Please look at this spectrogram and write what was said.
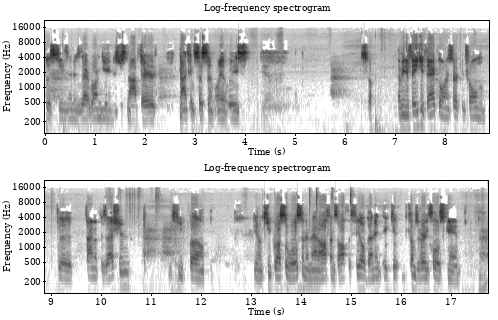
this season is that run game is just not there, not consistently at least. yeah. So, I mean, if they get that going and start controlling the, the time of possession, and keep um, you know keep Russell Wilson and that offense off the field, then it, it get, becomes a very close game. And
